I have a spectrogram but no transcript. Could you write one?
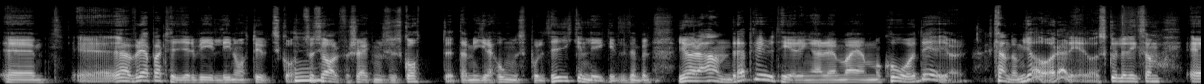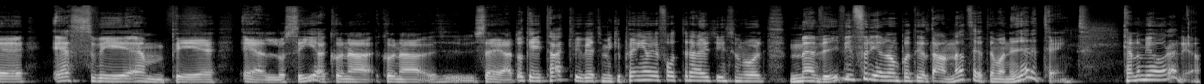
Eh, eh, övriga partier vill i något utskott, socialförsäkringsutskottet Eh, där migrationspolitiken ligger till exempel, göra andra prioriteringar än vad M och KD gör. Kan de göra det då? Skulle liksom eh, S, V, MP, L och C kunna, kunna eh, säga att okej tack, vi vet hur mycket pengar vi har fått i det här utgiftsområdet men vi vill fördela dem på ett helt annat sätt än vad ni hade tänkt. Kan de göra det?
